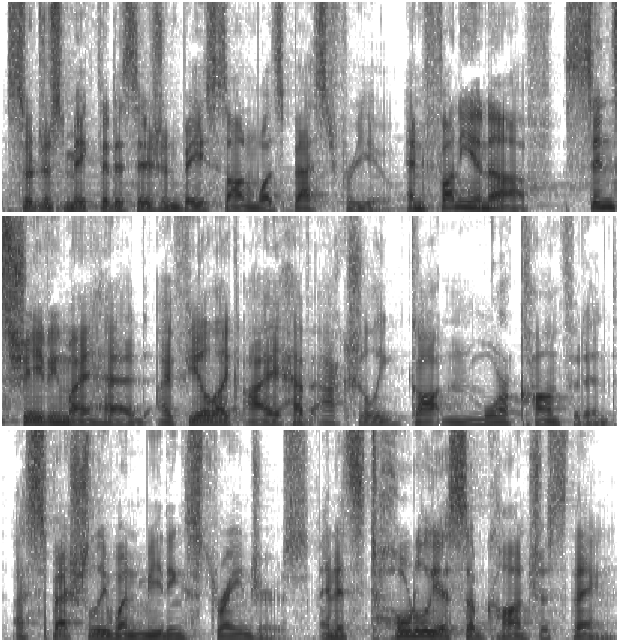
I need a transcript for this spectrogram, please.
so just make the decision based on what's best for you. And funny enough, since shaving my head, I feel like I have actually gotten more confident, especially when meeting strangers. And it's totally a subconscious thing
